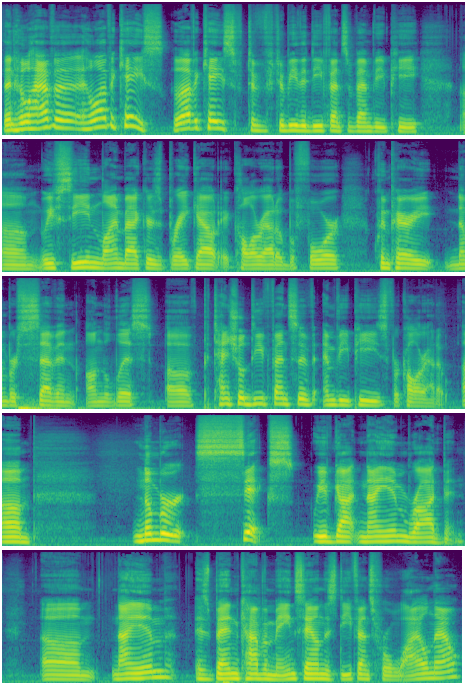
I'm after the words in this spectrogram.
then he'll have a he'll have a case. He'll have a case to, to be the defensive MVP. Um, we've seen linebackers break out at Colorado before. Quinn Perry, number seven on the list of potential defensive MVPs for Colorado. Um, number six, we've got Naim Rodman. Um, Naim has been kind of a mainstay on this defense for a while now.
